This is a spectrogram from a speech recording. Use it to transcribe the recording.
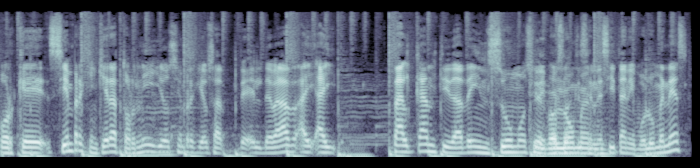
porque siempre quien quiera tornillos, siempre que, o sea, de, de verdad hay, hay tal cantidad de insumos y de el cosas que se necesitan y volúmenes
